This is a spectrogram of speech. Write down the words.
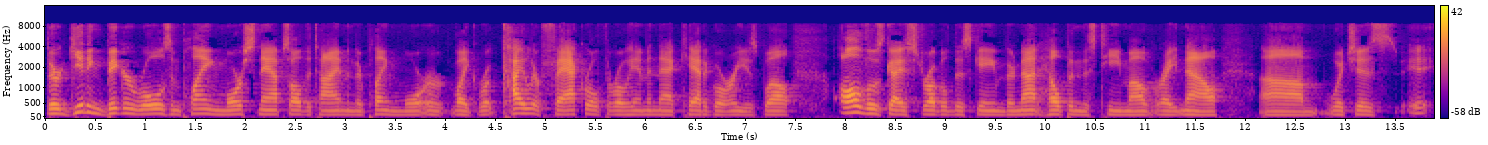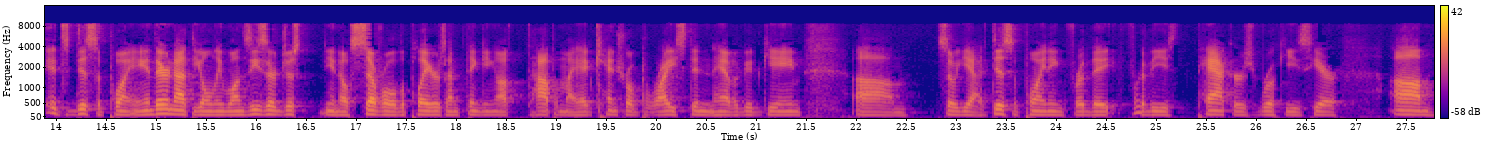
they're getting bigger roles and playing more snaps all the time, and they're playing more like Kyler Fackrell. Throw him in that category as well all those guys struggled this game. They're not helping this team out right now, um, which is it, it's disappointing. And they're not the only ones. These are just you know several of the players I'm thinking off the top of my head. Kentrell Brice didn't have a good game, um, so yeah, disappointing for the for these Packers rookies here. Um,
